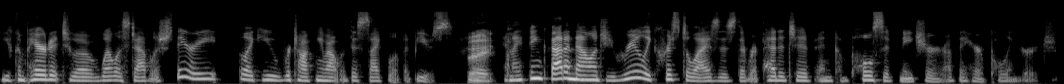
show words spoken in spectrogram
you compared it to a well established theory, like you were talking about with this cycle of abuse. Right. And I think that analogy really crystallizes the repetitive and compulsive nature of the hair pulling urge.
